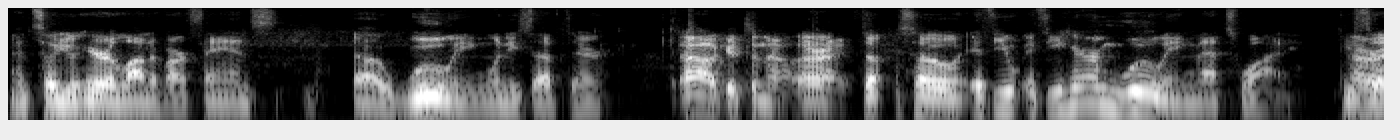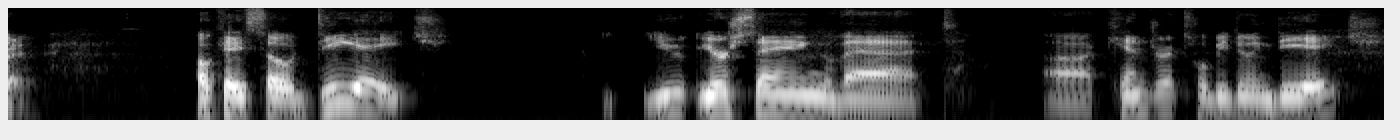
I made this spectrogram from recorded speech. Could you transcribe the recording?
and so you'll hear a lot of our fans uh, wooing when he's up there. Oh, good to know. All right. So, so if you if you hear him wooing, that's why. He's All right. A, okay, so DH, you you're saying that uh, Kendricks will be doing DH.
